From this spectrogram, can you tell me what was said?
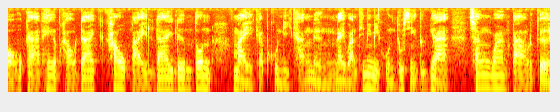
อโอกาสให้กับเขาได้เข้าไปได้เริ่มต้นใหม่กับคุณอีกครั้งหนึ่ง ในวันที่ไม่มีคุณทุกสิ่งทุกอย่าง ช่างว่างเปล่าเหลือเกิน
